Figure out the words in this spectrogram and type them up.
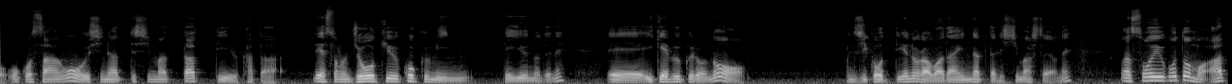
お子さんを失ってしまったっていう方、で、その上級国民っていうのでね、えー、池袋の事故っていうのが話題になったりしましたよね。まあ、そういうこともあっ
